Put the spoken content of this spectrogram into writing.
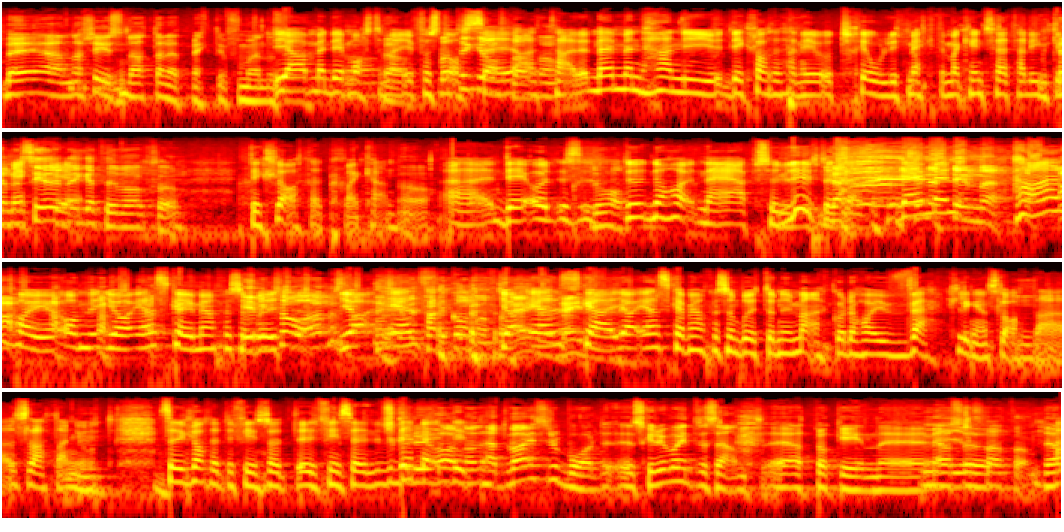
Men annars är ju Zlatan rätt mäktig får man ändå säga. Ja men det måste man ju förstås säga. Att han, nej men han är ju, det är klart att han är otroligt mäktig. Man kan ju inte säga att han inte är Kan du mäktig. se det negativa också? Det är klart att man kan. Ja. Eh, det, och, har- du, du har, nej absolut inte. Nej, men han har ju, om, jag älskar ju människor som bryter... jag, Zlatan? Älskar, jag, det? Älskar, jag älskar människor som bryter ny mark och det har ju verkligen Zlatan, Zlatan gjort. Så det är klart att det finns, något- det finns en... Skulle du detta- ha det- någon advisory board? Skulle det vara intressant eh, att plocka in... Mig och Zlatan. Ja,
